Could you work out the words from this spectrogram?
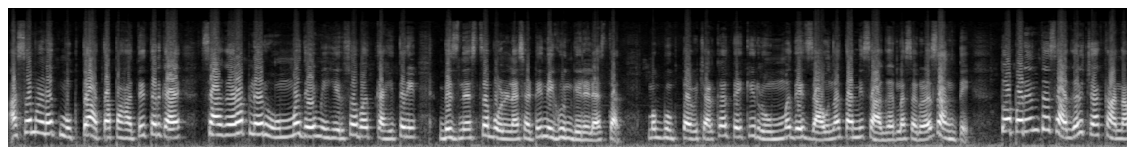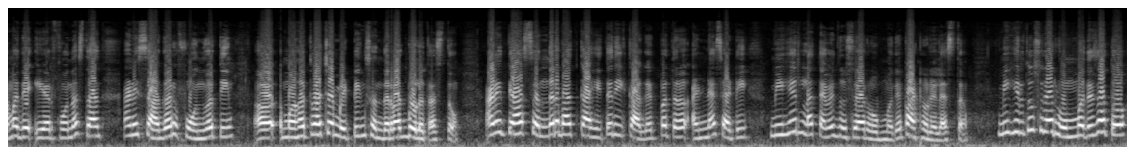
असं म्हणत मुक्त आता पाहते तर काय सागर आपल्या रूममध्ये मिहीरसोबत काहीतरी बिझनेसचं बोलण्यासाठी निघून गेलेले असतात. मग मुक्ता विचार करते की रूममध्ये जाऊन आता मी सागरला सगळं सांगते. तोपर्यंत सागरच्या कानामध्ये इयरफोन असतात आणि सागर फोनवरती महत्त्वाच्या महत्त्वाच्या मीटिंग संदर्भात बोलत असतो. आणि त्या संदर्भात काहीतरी कागदपत्र आणण्यासाठी मिहीरला त्यावेळी दुसऱ्या रूममध्ये पाठवलेलं असतं. मिहीर दुसऱ्या रूममध्ये जातो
